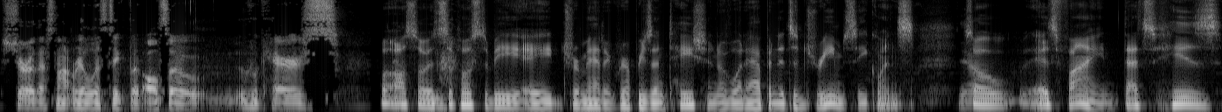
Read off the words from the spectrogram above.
sure that's not realistic, but also who cares? Well, also, it's supposed to be a dramatic representation of what happened. It's a dream sequence. So it's fine. That's his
